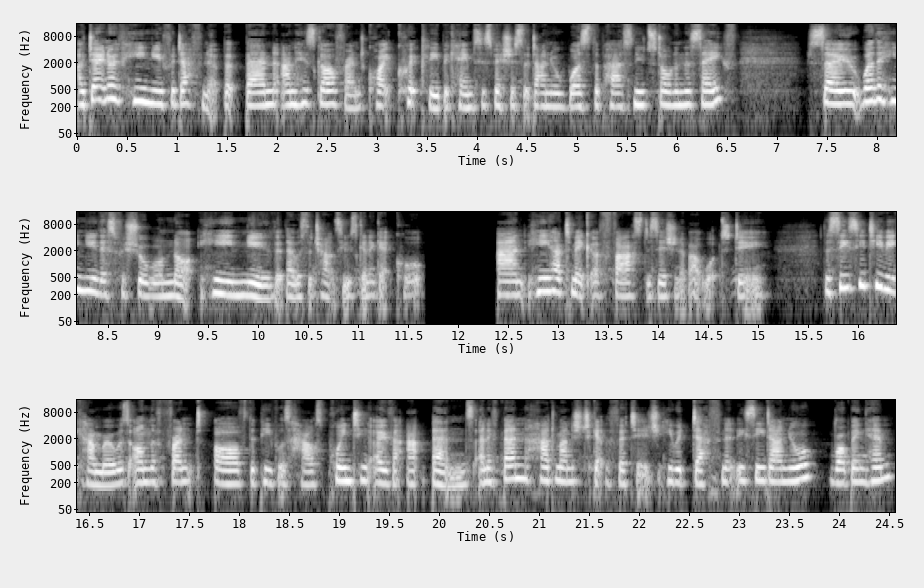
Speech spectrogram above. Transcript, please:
I don't know if he knew for definite, but Ben and his girlfriend quite quickly became suspicious that Daniel was the person who'd stolen the safe. So whether he knew this for sure or not, he knew that there was the chance he was going to get caught. And he had to make a fast decision about what to do. The CCTV camera was on the front of the people's house pointing over at Ben's, and if Ben had managed to get the footage, he would definitely see Daniel robbing him,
